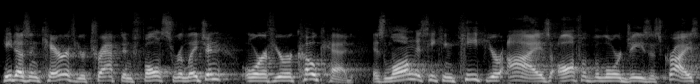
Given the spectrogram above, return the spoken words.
He doesn't care if you're trapped in false religion or if you're a cokehead. As long as he can keep your eyes off of the Lord Jesus Christ,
